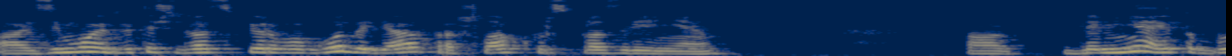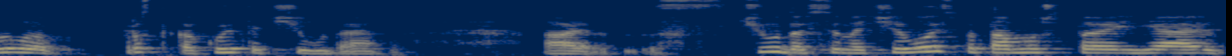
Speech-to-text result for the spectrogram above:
А, зимой 2021 года я прошла курс прозрения. А, для меня это было просто какое-то чудо. А, чудо все началось, потому что я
